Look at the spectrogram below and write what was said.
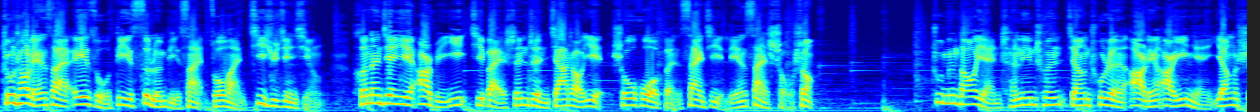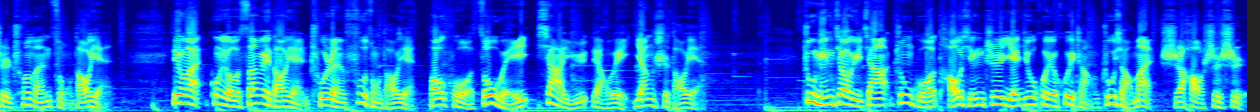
中超联赛 A 组第四轮比赛昨晚继续进行。河南建业二比一击败深圳佳兆业，收获本赛季联赛首胜。著名导演陈林春将出任二零二一年央视春晚总导演。另外，共有三位导演出任副总导演，包括邹维、夏雨两位央视导演。著名教育家、中国陶行知研究会会长朱小曼十号逝世，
